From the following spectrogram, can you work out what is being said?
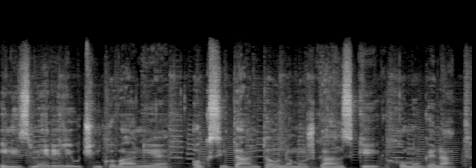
in izmerili učinkovanje oksidantov na možganski homogenat.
